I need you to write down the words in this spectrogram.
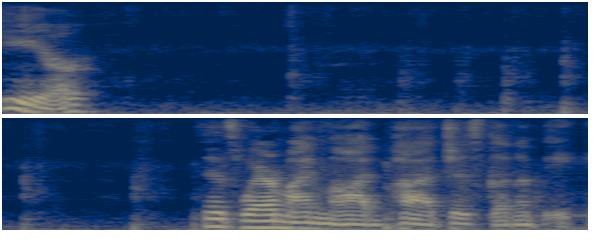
here, is where my Mod Podge is going to be.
